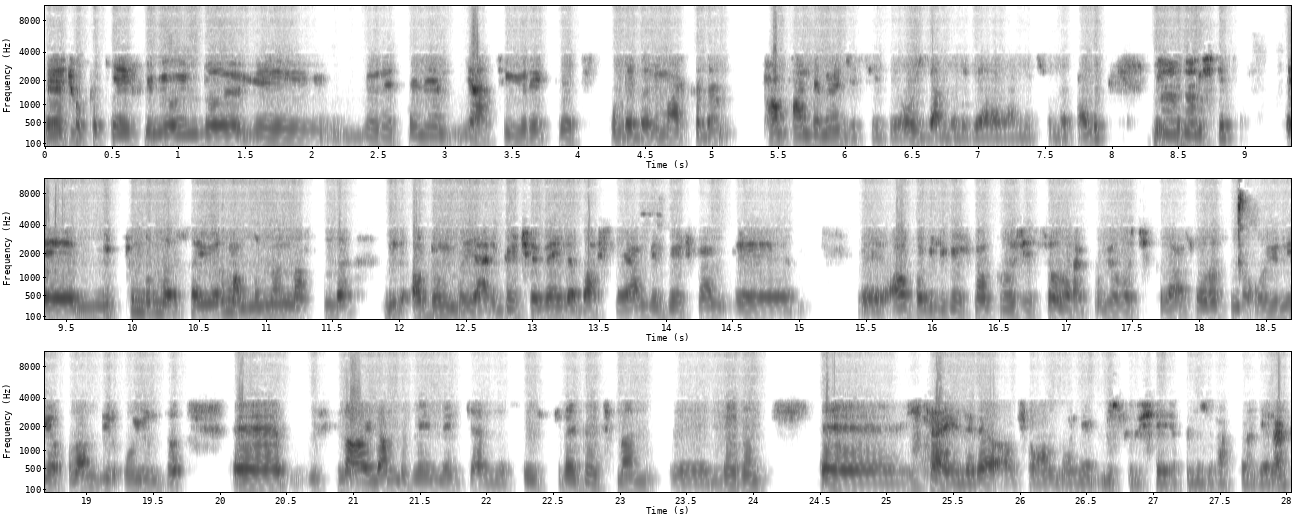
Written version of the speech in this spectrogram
e, çok da keyifli bir oyundu. E, yönetmeni Yasin Yürekli. Bunda Danimarka'dan tam pandemi öncesiydi. O yüzden böyle bir ara vermek zorunda kaldık. Bitirmiştik. E, bütün bunları sayıyorum ama bunların aslında bir adımdı. Yani göçebeyle başlayan bir göçmen e, e, Avrupa Birliği Göçmen Projesi olarak yola çıkılan, sonrasında oyunu yapılan bir oyundu. E, üstüne ailem bebeğin denk gelmesi, üstüne göçmenlerin e, hikayeleri, şu an hani bir sürü şey hepimizin aklına gelen,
